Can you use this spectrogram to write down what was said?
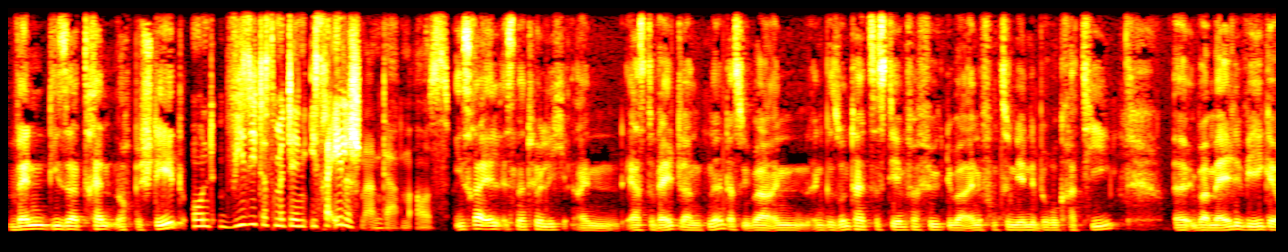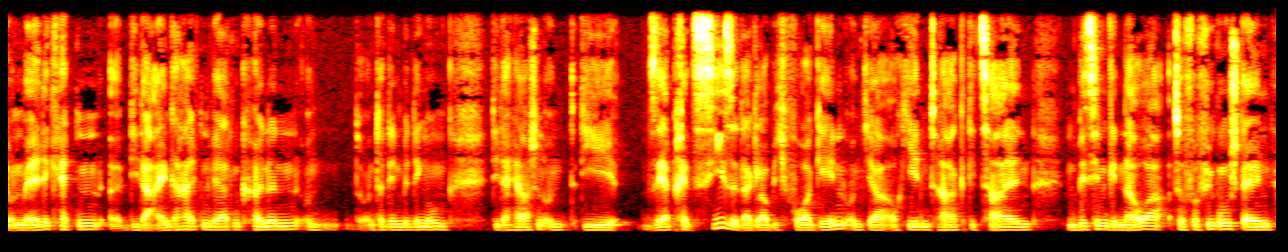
wenn dieser Trend noch besteht. Und wie sieht es mit den israelischen Angaben aus? Israel ist natürlich ein erste Weltland, ne, das über ein, ein Gesundheitssystem verfügt, über eine funktionierende Bürokratie über Meldewege und Meldeketten, äh, die da eingehalten werden können und unter den Bedingungen, die da herrschen und die sehr präzise da, glaube ich, vorgehen und ja auch jeden Tag die Zahlen ein bisschen genauer zur Verfügung stellen,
